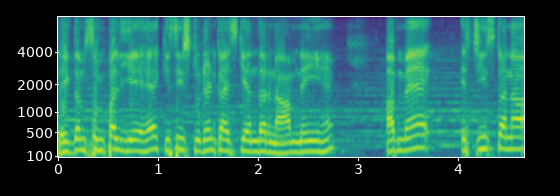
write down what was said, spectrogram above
तो एकदम सिंपल ये है, किसी स्टूडेंट का इसके अंदर नाम नहीं है। अब मैं इस चीज़ का ना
